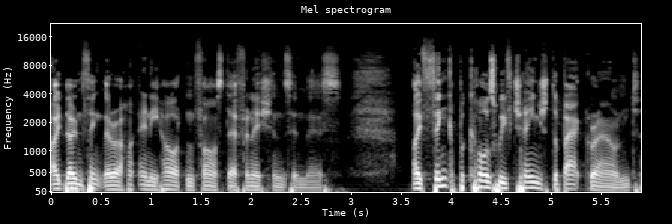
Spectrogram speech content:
I don't think there are any hard and fast definitions in this. I think because we've changed the background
